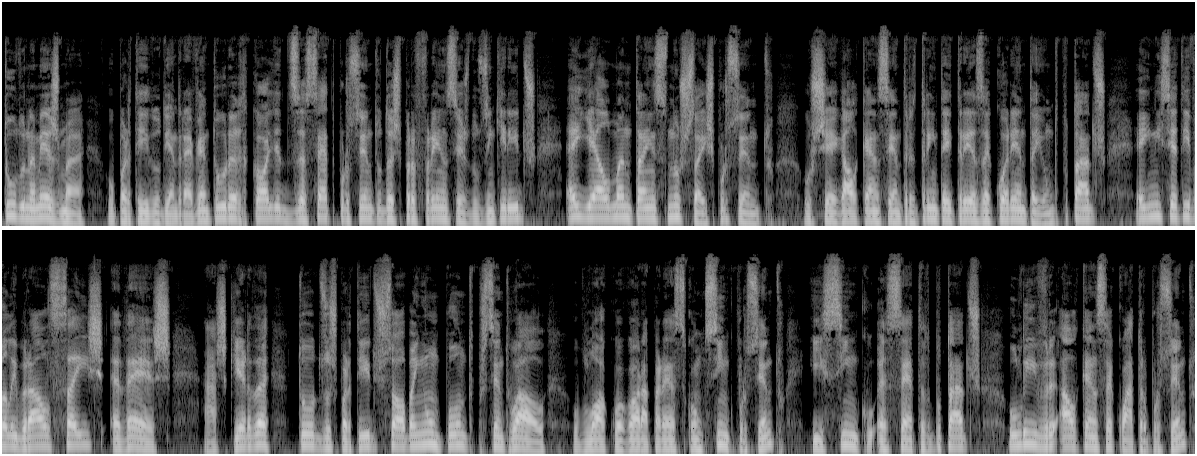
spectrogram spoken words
tudo na mesma. O partido de André Ventura recolhe 17% das preferências dos inquiridos, a IEL mantém-se nos 6%. O Chega alcança entre 33 a 41 deputados, a Iniciativa Liberal 6 a 10. À esquerda, todos os partidos sobem um ponto percentual. O Bloco agora aparece com 5% e 5 a 7 deputados. O Livre alcança 4%,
